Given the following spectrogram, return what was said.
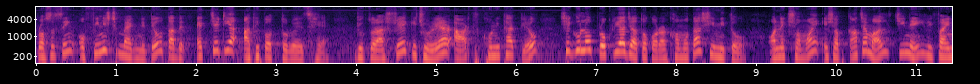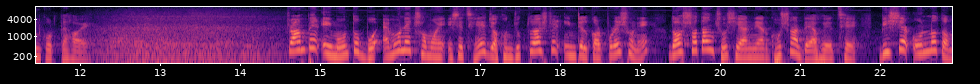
প্রসেসিং ও ফিনিশড ম্যাগনেটেও তাদের একচেটিয়া আধিপত্য রয়েছে। যুক্তরাষ্ট্রে কিছু রেয়ার আর্থ খনি থাকলেও সেগুলো প্রক্রিয়াজাত করার ক্ষমতা সীমিত। অনেক সময় এসব কাঁচামাল চীনেই রিফাইন করতে হয়। ট্রাম্পের এই মন্তব্য এমন এক সময়ে এসেছে যখন যুক্তরাষ্ট্রের ইন্টেল কর্পোরেশনে দশ শতাংশ শেয়ার নেয়ার ঘোষণা দেয়া হয়েছে। বিশ্বের অন্যতম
